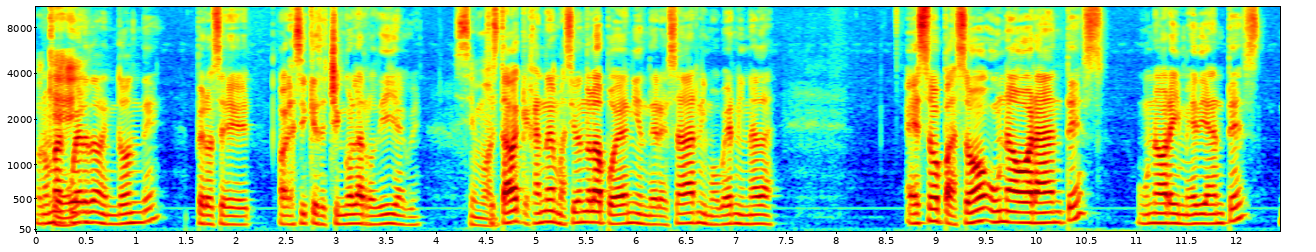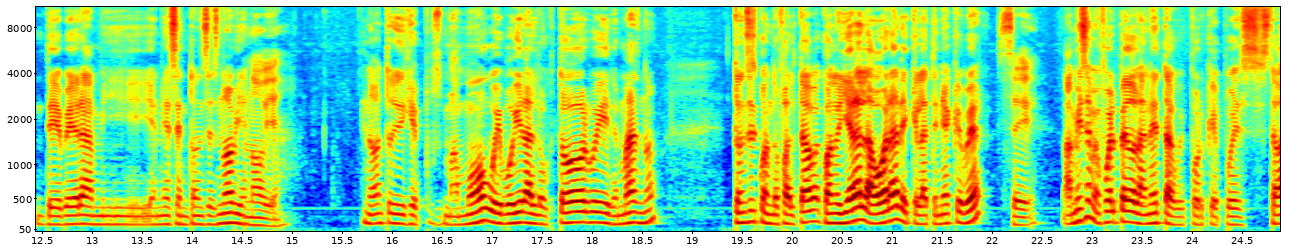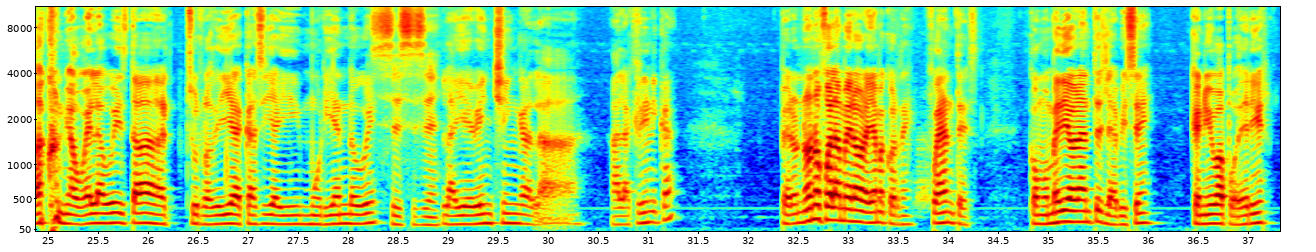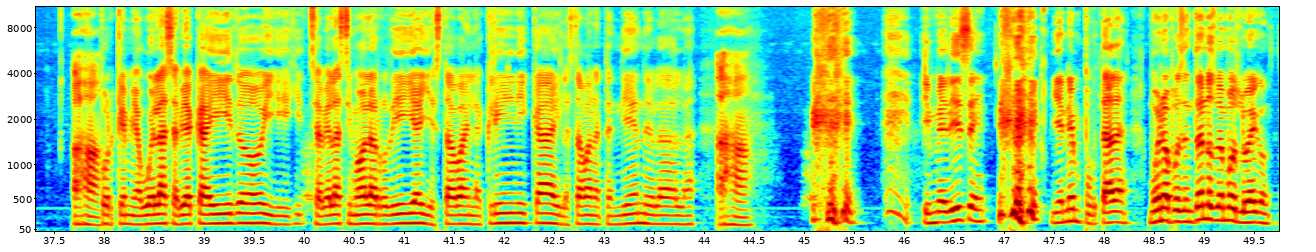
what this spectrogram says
No me acuerdo en dónde, pero se, ahora sí que se chingó la rodilla, güey. Simón. Se estaba quejando demasiado, no la podía ni enderezar, ni mover, ni nada. Eso pasó una hora antes, una hora y media antes de ver a mi en ese entonces novia. Novia. ¿no? Entonces dije, pues mamó, güey, voy a ir al doctor, güey, y demás, ¿no? Entonces cuando faltaba, cuando ya era la hora de que la tenía que ver, Sí. a mí se me fue el pedo la neta, güey, porque pues estaba con mi abuela, güey, estaba su rodilla casi ahí muriendo, güey. Sí, sí, sí. La llevé en chinga a la, a la clínica. Pero no, no fue a la mera hora, ya me acordé, fue antes. Como media hora antes le avisé que no iba a poder ir, Ajá. porque mi abuela se había caído y se había lastimado la rodilla y estaba en la clínica y la estaban atendiendo y bla, bla, bla. Ajá. Y me dice, bien emputada, bueno, pues entonces nos vemos luego.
